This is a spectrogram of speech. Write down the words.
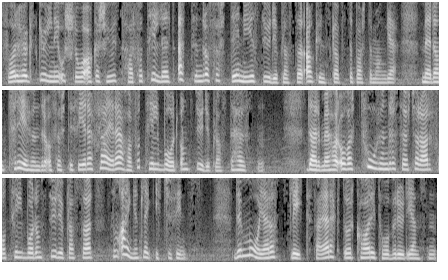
For Høgskolen i Oslo og Akershus har fått tildelt 140 nye studieplasser av Kunnskapsdepartementet, medan 344 flere har fått tilbud om studieplass til høsten. Dermed har over 200 søkere fått tilbud om studieplasser som egentlig ikke finnes. Det må gjøres slik, sier rektor Kari Toverud Jensen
